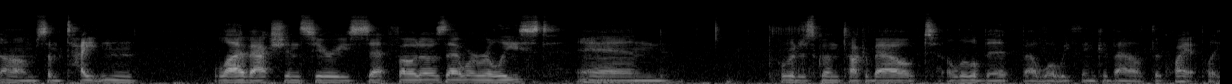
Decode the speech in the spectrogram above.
um, some Titan live action series set photos that were released, Mhm. and we're just going to talk about a little bit about what we think about the Quiet Place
